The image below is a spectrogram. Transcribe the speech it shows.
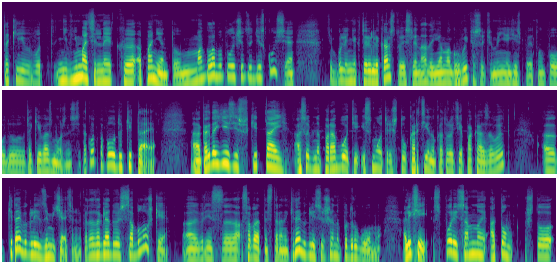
такие вот невнимательные к оппоненту. Могла бы получиться дискуссия, тем более некоторые лекарства, если надо, я могу выписать, у меня есть по этому поводу такие возможности. Так вот, по поводу Китая. А, когда ездишь в Китай, особенно по работе, и смотришь ту картину, которую тебе показывают, а, Китай выглядит замечательно. Когда заглядываешь с обложки, а, вернее, с, с обратной стороны, Китай выглядит совершенно по-другому. Алексей, спорить со мной о том, что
